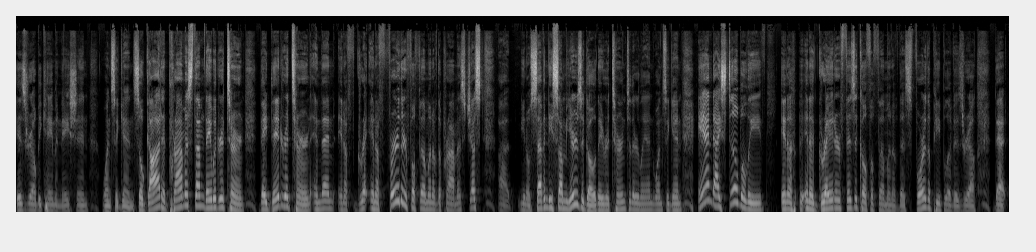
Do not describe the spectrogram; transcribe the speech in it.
Israel became a nation once again. So God had promised them they would return. They did return, and then in a in a further fulfillment of the promise, just uh, you know seventy some years ago, they returned to their land once again. And I still believe in a in a greater physical fulfillment of this for the people of Israel that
